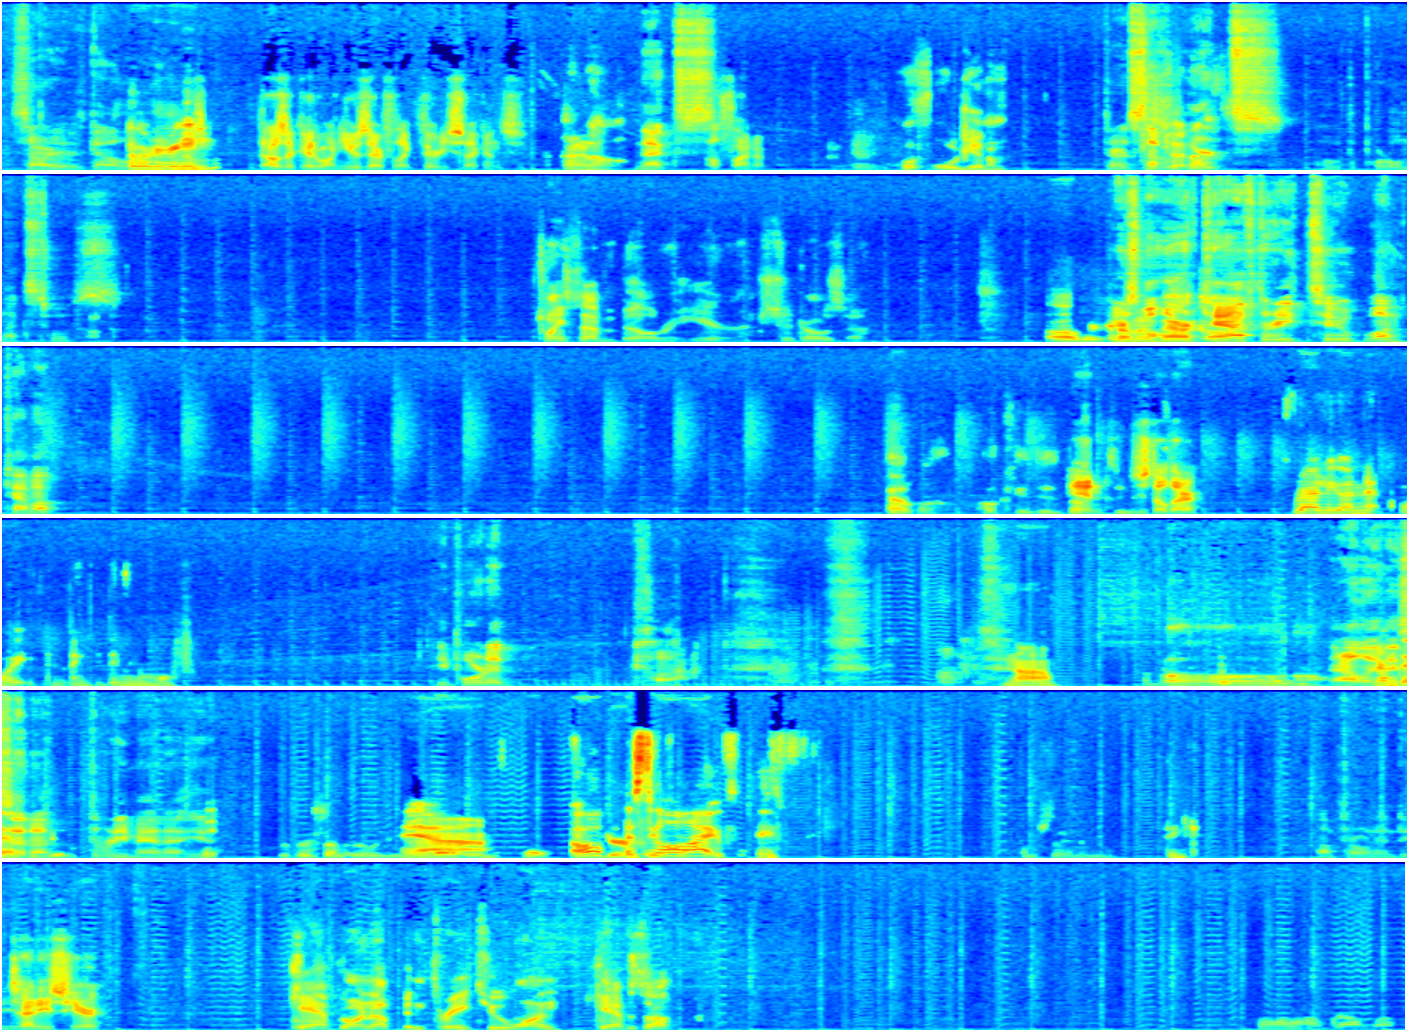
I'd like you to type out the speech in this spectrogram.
Sorry, it got a little. Sorry. That was a good one. He was there for like 30 seconds. I know. Next, I'll find him. We'll, we'll get him. they're seven set up. Uh, ports. Oh, with the portal next to us. 27 bill right here. Shadoza. Oh, they're Here's coming Mahor, back on. Cav, three, two, one, Cav up. Ever. Okay, this In. Still there. Rally on. Wait, I didn't even move. He ported. God. No. Oh. Ale, I'm they dead. sent a three man at you. If they sent earlier. Yeah. Oh, Oh, careful. it's still alive. I'm staying in. I'm throwing into you. Teddy's here. Cav going up in three, two, one. Cav is up. Oh, I don't have ground left.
